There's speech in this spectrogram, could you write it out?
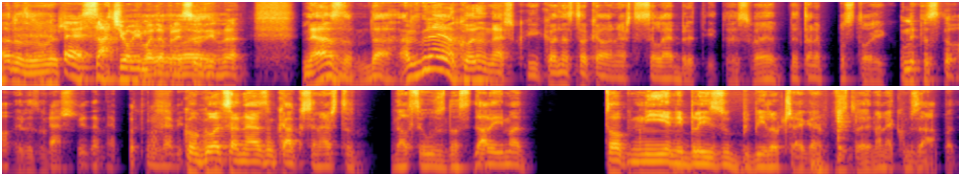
Razumeš? E, sad ću ovima da Ovaj. presudim, da. Ne znam, da. Ali nema kod nas, znaš, i kod nas to kao nešto celebrity, to je sve, da to ne postoji. Ne postoji. Razumeš. Kaži da ne, potpuno nebitno. Kogod sad ne znam kako se nešto, da li se uznosi, da li ima, to nije ni blizu bilo čega što je na nekom zapadu.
